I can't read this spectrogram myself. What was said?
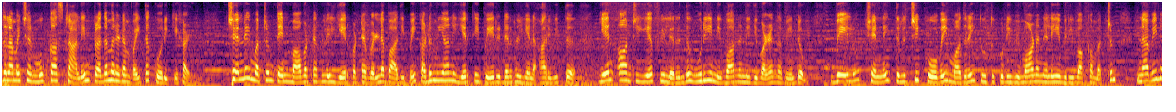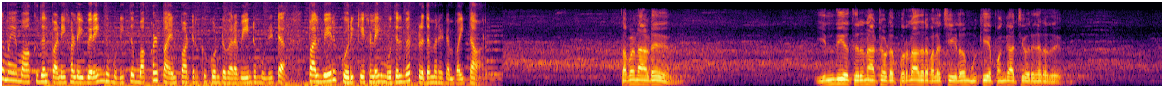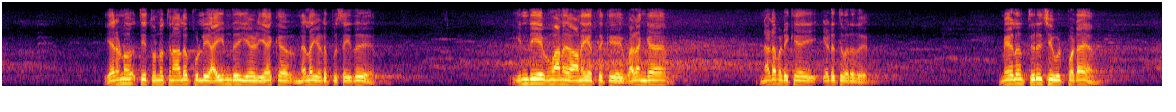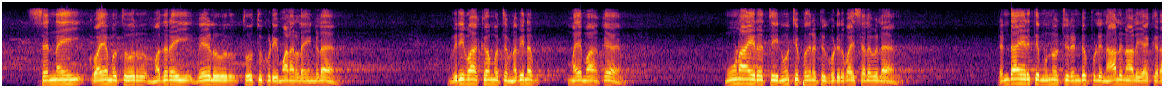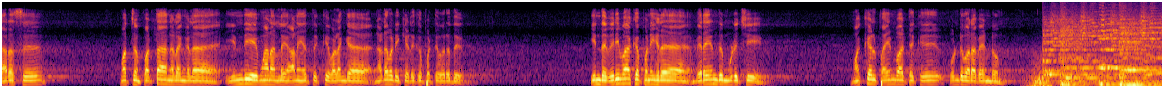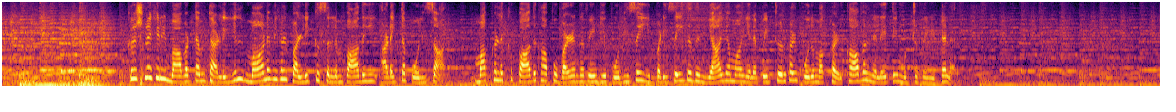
முதலமைச்சர் மு ஸ்டாலின் பிரதமரிடம் வைத்த கோரிக்கைகள். சென்னை மற்றும் தென் மாவட்டங்களில் ஏற்பட்ட வெள்ள பாதிப்பை கடுமையான இயற்கை பேரிடர்கள் என அறிவித்து என்ஆர்டிஎஃப் இருந்து உரிய நிவாரண நிதி வழங்க வேண்டும். வேலூர் சென்னை திருச்சி கோவை மதுரை தூத்துக்குடி விமான நிலைய விரிவாக்கம் மற்றும் நவீனமயமாக்குதல் பணிகளை விரைந்து முடித்து மக்கள் பயன்பாட்டிற்கு கொண்டு வர வேண்டும் உள்ளிட்ட பல்வேறு கோரிக்கைகளை முதல்வர் பிரதமரிடம் வைத்தார். தமிழ்நாடு இந்திய திருநாட்டோட பொருளாதார வளர்ச்சியிலும் முக்கிய பங்காற்றி வருகிறது. இருநூத்தி தொண்ணூத்தி நாலு புள்ளி ஐந்து ஏழு ஏக்கர் நில எடுப்பு செய்து இந்திய விமான ஆணையத்துக்கு வழங்க நடவடிக்கை எடுத்து வருது. மேலும் திருச்சி உட்பட சென்னை கோயம்புத்தூர் மதுரை வேலூர் தூத்துக்குடி விமான நிலையங்களை விரிவாக்கம் மற்றும் நவீனமயமாக்க மூணாயிரத்தி நூற்றி பதினெட்டு கோடி ரூபாய் செலவில் ரெண்டாயிரத்தி முந்நூற்றி ரெண்டு புள்ளி நாலு நாலு ஏக்கர் அரசு மற்றும் பட்டா நிலங்களை இந்திய விமான நிலைய ஆணையத்துக்கு வழங்க நடவடிக்கை எடுக்கப்பட்டு வருது. இந்த விரிவாக்க பணிகளை விரைந்து முடித்து மக்கள் பயன்பாட்டுக்கு கொண்டு வர வேண்டும். கிருஷ்ணகிரி மாவட்டம் தளியில் மாணவிகள் பள்ளிக்கு செல்லும் பாதையை அடைத்த போலீசார் மக்களுக்கு பாதுகாப்பு வழங்க வேண்டிய போலீசை இப்படி செய்தது நியாயமா என பெற்றோர்கள் பொதுமக்கள் காவல் நிலையத்தை முற்றுகையிட்டனர்.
